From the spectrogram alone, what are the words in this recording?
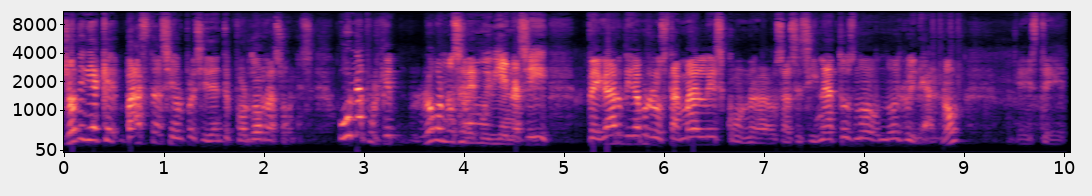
yo diría que basta, señor presidente, por dos razones. Una, porque luego no se ve muy bien así pegar, digamos, los tamales con ah, los asesinatos, no, no es lo ideal, ¿no? Este,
